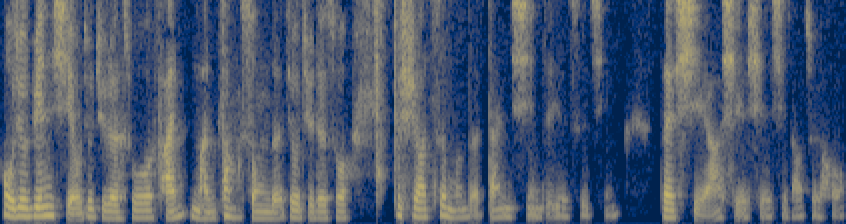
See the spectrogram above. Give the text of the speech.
我就边写，我就觉得说还蛮放松的，就觉得说不需要这么的担心这些事情。在写啊写写写到最后，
